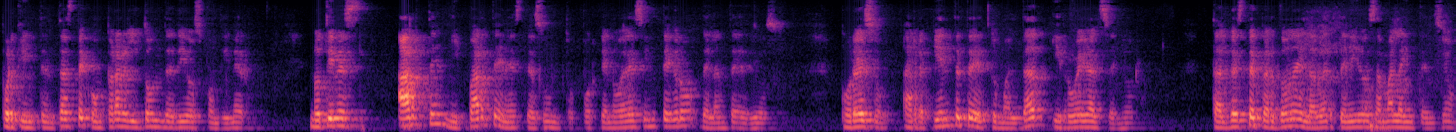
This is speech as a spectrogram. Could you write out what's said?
porque intentaste comprar el don de Dios con dinero. No tienes arte ni parte en este asunto, porque no eres íntegro delante de Dios. Por eso, arrepiéntete de tu maldad y ruega al Señor. Tal vez te perdone el haber tenido esa mala intención.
